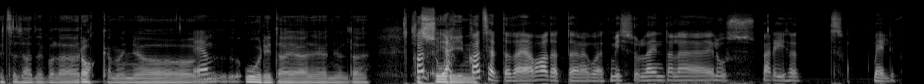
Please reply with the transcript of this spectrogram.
et sa saad võib-olla rohkem onju uurida ja nii-öelda Kat, surin. katsetada ja vaadata nagu, et mis sulle endale elus päriselt meeldib.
